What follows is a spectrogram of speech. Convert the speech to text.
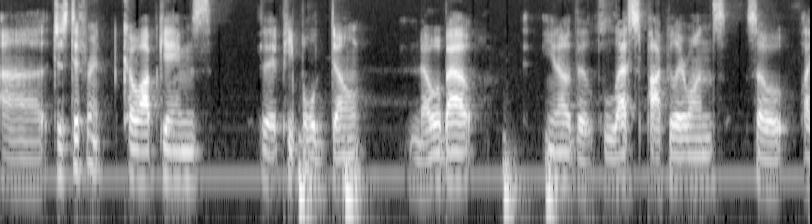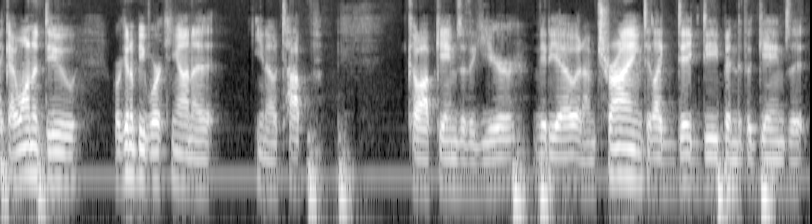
uh, just different co-op games that people don't know about. You know, the less popular ones. So, like, I want to do. We're going to be working on a you know top co-op games of the year video, and I'm trying to like dig deep into the games that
